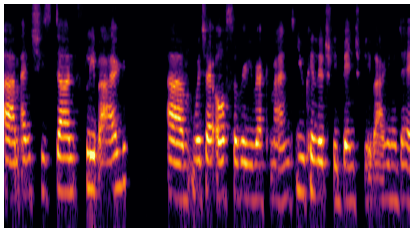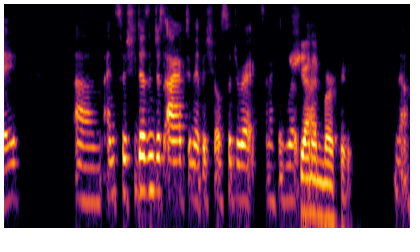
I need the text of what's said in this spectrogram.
um, and she's done Fleabag, um, which I also really recommend. You can literally binge Fleabag in a day. Um, and so she doesn't just act in it, but she also directs. And I think Shannon that. Murphy. No.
